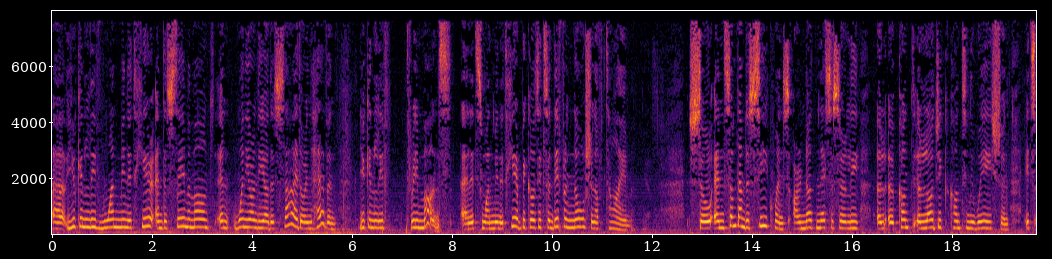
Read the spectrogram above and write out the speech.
uh, you can live one minute here and the same amount, and when you're on the other side or in heaven, you can live three months and it's one minute here because it's a different notion of time. So, and sometimes the sequence are not necessarily a, a, con- a, logic continuation. It's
